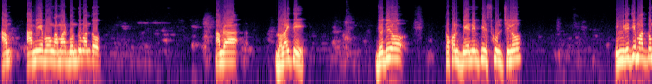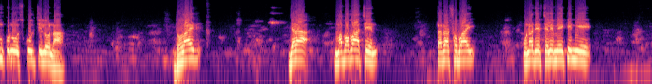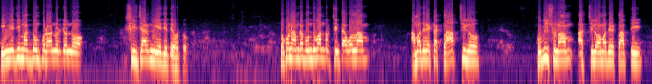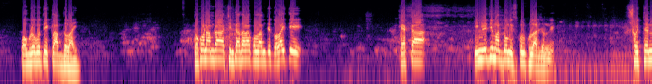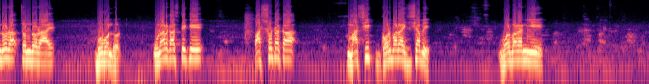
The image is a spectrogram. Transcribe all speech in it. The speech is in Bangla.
আম- আমি এবং আমার বন্ধু বান্ধব আমরা ধলাইতে, যদিও তখন বিএনএমপি স্কুল ছিল, ইংরেজি মাধ্যম কোনো স্কুল ছিল না। ধলাইয়ের যারা মা বাবা আছেন, তারা সবাই ওনাদের ছেলে মেয়েকে নিয়ে ইংরেজি মাধ্যম পড়ানোর জন্য শিলচার নিয়ে যেতে হতো। তখন আমরা বন্ধু বান্ধব চিন্তা করলাম, আমাদের একটা ক্লাব ছিল, খুবই সুনাম আসছিল আমাদের ক্লাবটি, অগ্রগতি ক্লাব দোলাই। তখন আমরা চিন্তাধারা করলাম যে দোলাইতে একটা ইংরেজি মাধ্যম স্কুল খোলার জন্যে। সত্যেন্দ্র চন্দ্র রায় ভূমণ্ডল। ওনার কাছ থেকে পাঁচশো টাকা মাসিক ঘর ভাড়া হিসাবে ঘর ভাড়া নিয়ে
